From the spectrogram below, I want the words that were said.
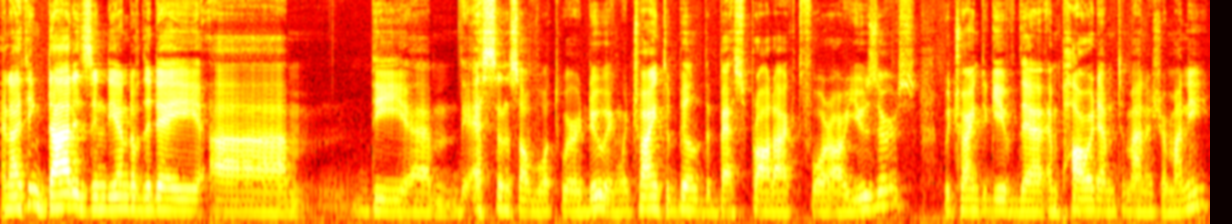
and I think that is, in the end of the day, um, the um, the essence of what we're doing. We're trying to build the best product for our users. We're trying to give them, empower them to manage their money.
